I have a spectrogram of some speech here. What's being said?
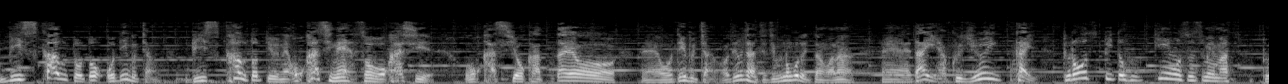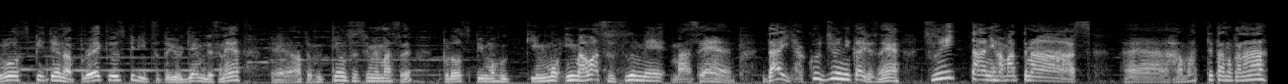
ビスカウトとオディブちゃん。ビスカウトっていうね、お菓子ね。そう、お菓子。お菓子を買ったよ。えー、おデブちゃん。おデブちゃんって自分のこと言ったのかな？えー、第111回、プロスピと腹筋を進めます。プロスピというのはプロ野球スピリッツというゲームですね。えー、あと腹筋を進めます。プロスピも腹筋も今は進めません。第112回ですね。ツイッターにハマってます。えー、ハマってたのかな？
